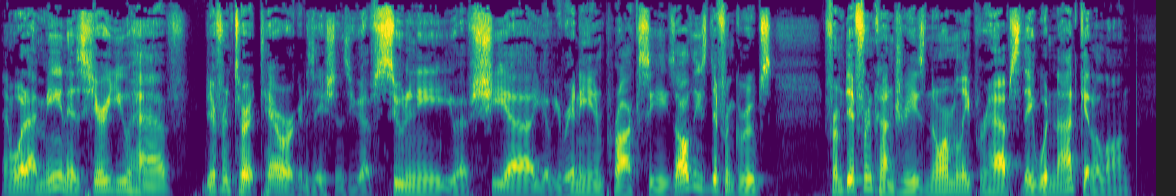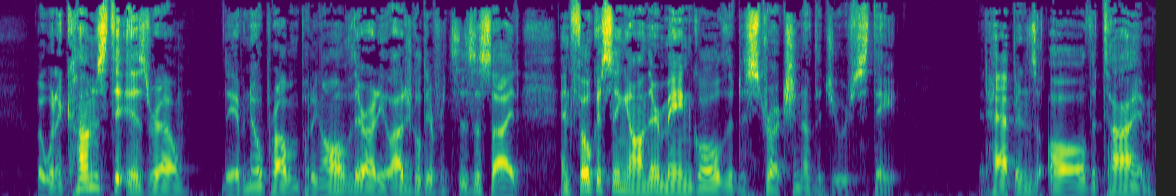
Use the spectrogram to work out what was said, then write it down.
And what I mean is, here you have different ter- terror organizations. You have Sunni, you have Shia, you have Iranian proxies, all these different groups from different countries. Normally, perhaps they would not get along. But when it comes to Israel, they have no problem putting all of their ideological differences aside and focusing on their main goal, the destruction of the Jewish state. It happens all the time.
